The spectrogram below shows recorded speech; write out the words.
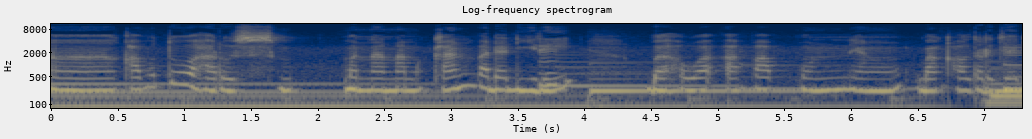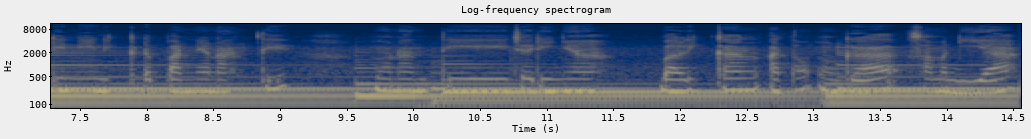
uh, kamu tuh harus menanamkan pada diri bahwa apa pun yang bakal terjadi nih di ke depannya nanti mau nanti jadinya balikan atau enggak sama dia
